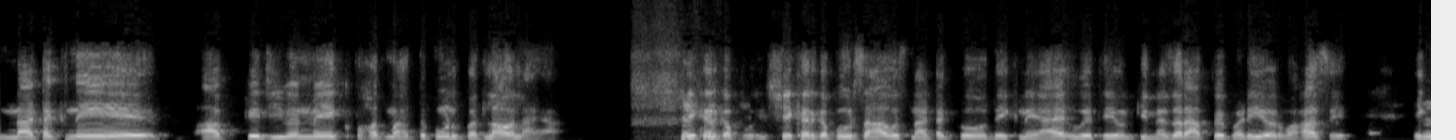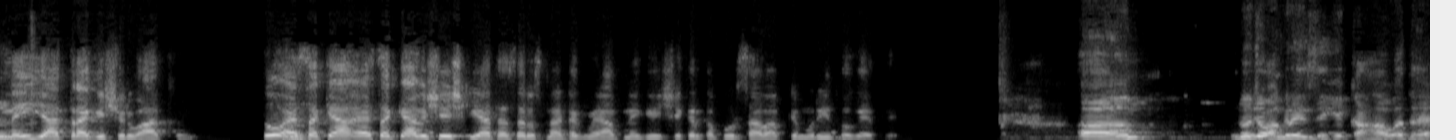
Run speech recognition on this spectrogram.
नाटक ने आपके जीवन में एक बहुत महत्वपूर्ण बदलाव लाया। शेखर कपूर शेखर कपूर साहब उस नाटक को देखने आए हुए थे उनकी नज़र आप पे पड़ी और वहाँ से एक हम्म। नई यात्रा की शुरुआत हुई। तो हम्म। ऐसा क्या ऐसा क्या विशेष किया था सर उस नाटक में आपने कि शेखर कपूर साहब आपके मुरीद हो गए थे? जो जो अंग्रेज़ी की कहावत है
